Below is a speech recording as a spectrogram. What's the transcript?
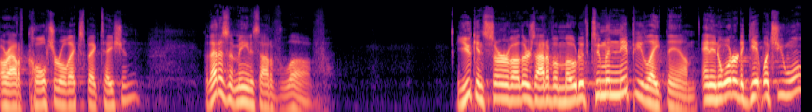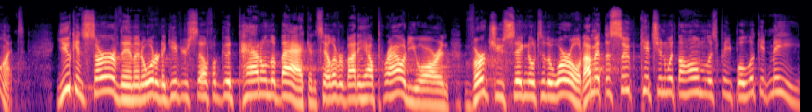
or out of cultural expectation, but that doesn't mean it's out of love. You can serve others out of a motive to manipulate them and in order to get what you want. You can serve them in order to give yourself a good pat on the back and tell everybody how proud you are and virtue signal to the world. I'm at the soup kitchen with the homeless people. Look at me.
